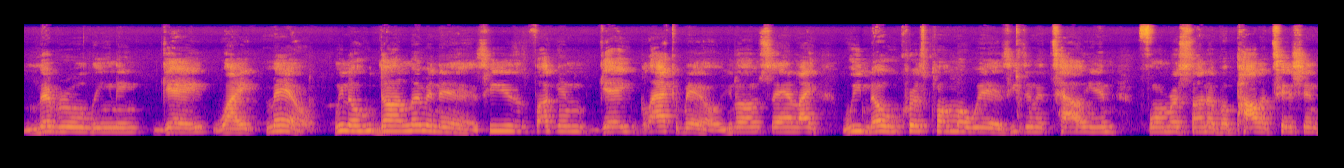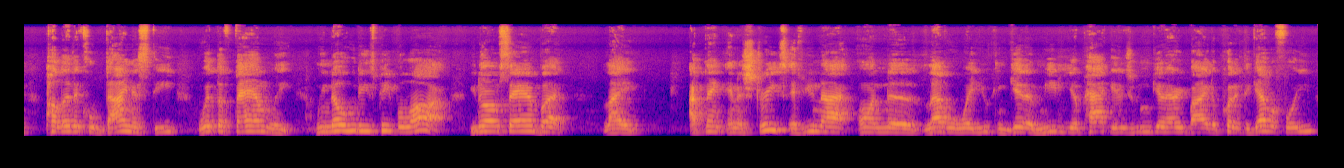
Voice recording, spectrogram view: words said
liberal leaning, gay, white male. We know who Don Lemon is. He's a fucking gay black male. You know what I'm saying? Like we know who Chris Cuomo is. He's an Italian former son of a politician, political dynasty with a family. We know who these people are. You know what I'm saying? But like I think in the streets, if you're not on the level where you can get a media package, you can get everybody to put it together for you,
